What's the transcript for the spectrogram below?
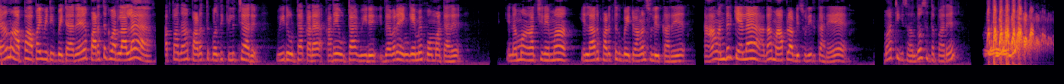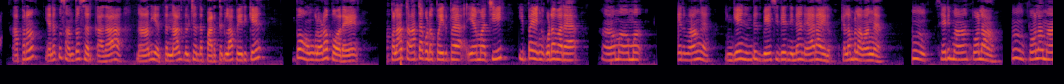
ஏமா அப்பா அப்பா வீட்டுக்கு போயிட்டாரு? படத்துக்கு வரலால அப்பா தான் படத்துக்கு வந்து கிழிச்சாரு. வீடு விட்டா கடை கடையை விட்டா வீடு. இதை வர எங்கேயுமே போக மாட்டாரு. என்னம்மா ஆச்சரியமா? எல்லாரும் படத்துக்கு போயிட்டு வாங்கன்னு சொல்லியிருக்காரு. நான் வந்திருக்கேல அதான் மாப்பிள்ள அப்படி சொல்லியிருக்காரு. மாச்சிக்கு சந்தோஷத்தை பாரு. அப்புறம் எனக்கும் சந்தோஷம் இருக்காதா? நானும் எத்தனை நாள் கழிச்சு அந்த படத்துக்குலாம் போயிருக்கேன். இப்போ உங்களோட போறேன். அப்பெல்லாம் தாத்தா கூட போயிருப்பேன் ஏமாச்சி இப்போ எங்க கூட வர? ஆமா ஆமா. சரி வாங்க. இங்கே நின்று பேசிட்டே நின்னா நேரம் ஆயிரும். கிளம்பலாம் வாங்க. ம் சரிம்மா போலாம். ம் போலாமா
